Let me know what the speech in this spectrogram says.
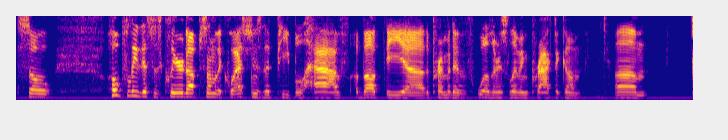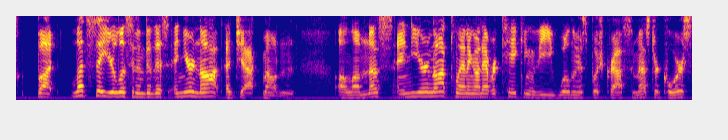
so hopefully this has cleared up some of the questions that people have about the uh, the primitive wilderness living practicum. Um, but let's say you're listening to this and you're not a Jack Mountain alumnus and you're not planning on ever taking the Wilderness Bushcraft semester course,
